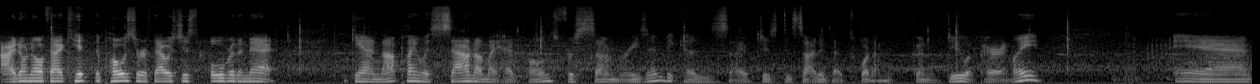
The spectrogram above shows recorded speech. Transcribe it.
I don't know if that hit the post or if that was just over the net. Again, not playing with sound on my headphones for some reason because I've just decided that's what I'm going to do apparently. And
